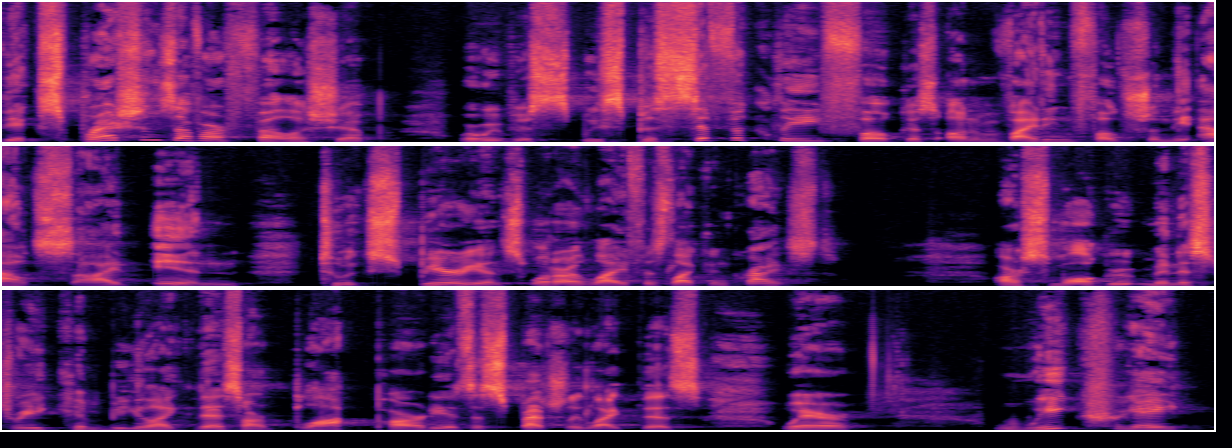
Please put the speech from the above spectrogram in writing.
the expressions of our fellowship where we, we specifically focus on inviting folks from the outside in to experience what our life is like in Christ. Our small group ministry can be like this. Our block party is especially like this, where we create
